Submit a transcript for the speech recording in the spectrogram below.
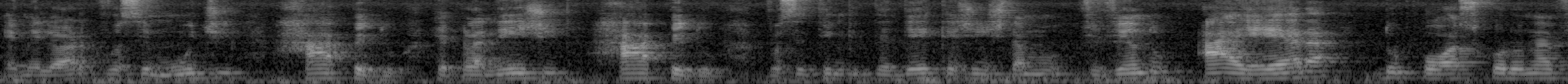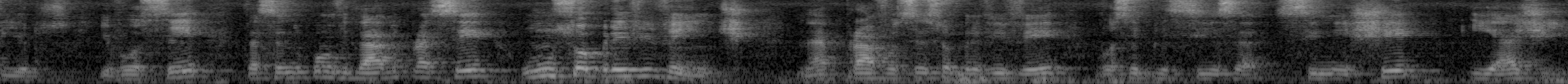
É melhor que você mude rápido, replaneje rápido. Você tem que entender que a gente está vivendo a era do pós-coronavírus. E você está sendo convidado para ser um sobrevivente. Né? Para você sobreviver, você precisa se mexer e agir.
